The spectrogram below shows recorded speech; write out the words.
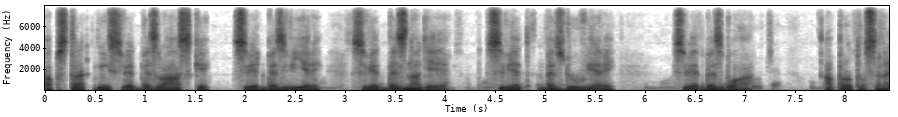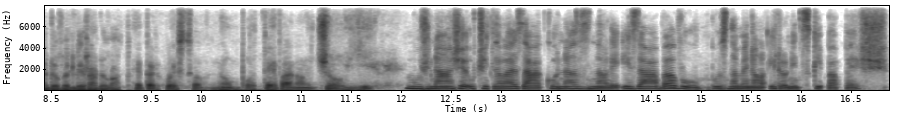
Abstraktní svět bez lásky, svět bez víry, svět bez naděje, svět bez důvěry, svět bez Boha. A proto se nedovedli radovat. e per questo non potevano gioire. Možná, že učitelé zákona znali i zábavu, poznamenal ironicky papež.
